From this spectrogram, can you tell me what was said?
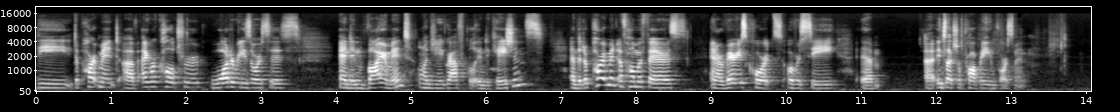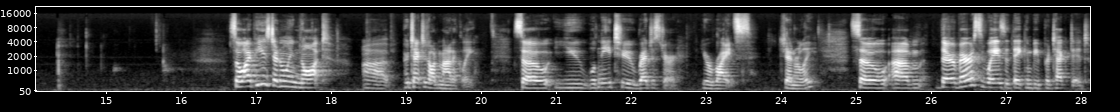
the Department of Agriculture, Water Resources, and Environment on geographical indications, and the Department of Home Affairs and our various courts oversee um, uh, intellectual property enforcement. So IP is generally not uh, protected automatically. So you will need to register your rights generally. So um, there are various ways that they can be protected.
